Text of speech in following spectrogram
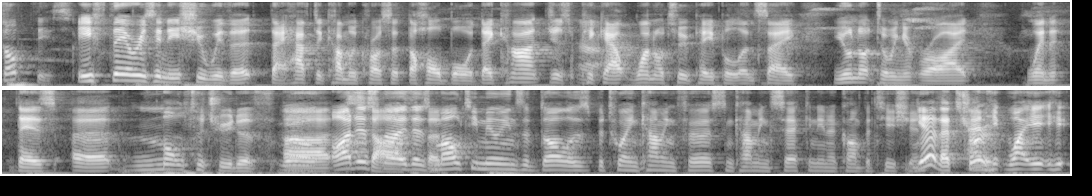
stop this. if there is an issue with it, they have to come across it the whole board. They can't just pick ah. out one or two people and say you're not doing it right. When there's a multitude of Well, uh, I just know there's multi millions of dollars between coming first and coming second in a competition. Yeah, that's true. And he-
